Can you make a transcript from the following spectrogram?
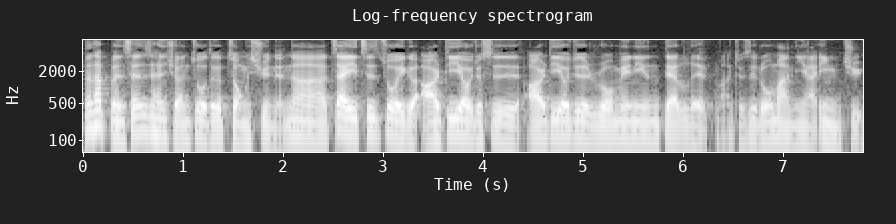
那他本身是很喜欢做这个重训的。那再一次做一个 RDL，就是 RDL 就是 Romanian Deadlift 嘛，就是罗马尼亚硬举。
